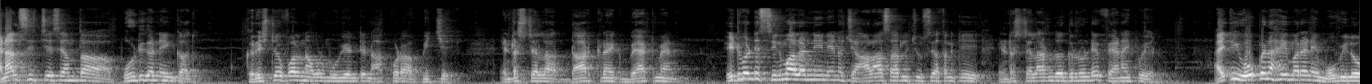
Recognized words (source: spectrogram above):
అనాలిసిస్ చేసేంత పోటీగానే ఏం కాదు. క్రిస్టోఫల్ నవల్ మూవీ అంటే నాకు కూడా పిచ్చే. ఇంటర్స్టెల్లార్ డార్క్ నైట్ బ్యాట్మ్యాన్ ఇటువంటి సినిమాలన్నీ నేను చాలాసార్లు చూసి అతనికి ఇంటర్స్టెల్లార్ దగ్గర నుండే ఫ్యాన్ అయిపోయాను. అయితే ఈ ఓపెన్ హైమర్ అనే మూవీలో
